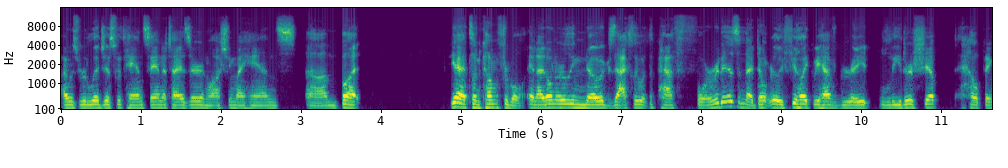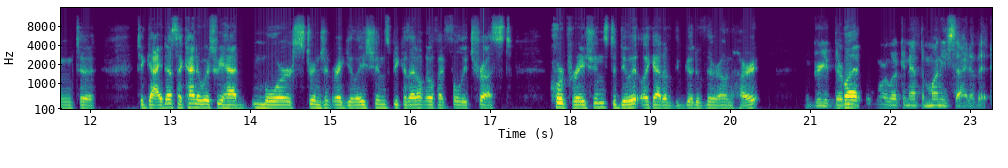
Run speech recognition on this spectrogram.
I was religious with hand sanitizer and washing my hands. Um, but yeah, it's uncomfortable. And I don't really know exactly what the path forward is. And I don't really feel like we have great leadership helping to to guide us. I kind of wish we had more stringent regulations because I don't know if I fully trust corporations to do it like out of the good of their own heart. Agreed. They're but, more looking at the money side of it.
